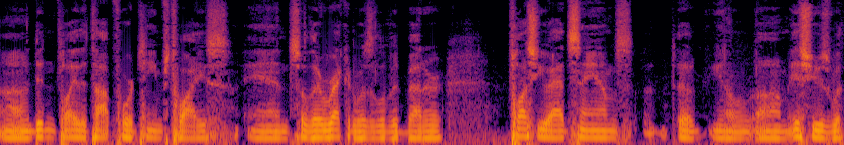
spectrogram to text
uh, didn't play the top four teams twice, and so their record was a little bit better. Plus, you add Sam's, uh, you know, um, issues with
